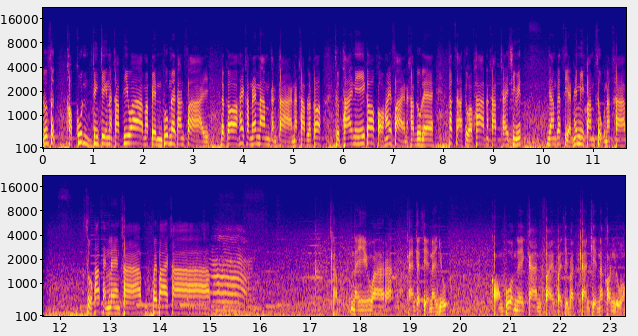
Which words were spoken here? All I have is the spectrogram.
รู้สึกขอบคุณจริง ๆ นะครับ ที่ว่ามาเป็นผู้อำนวยการฝ่าย แล้วก็ให้คำแนะนำต่างๆนะครับ แล้วก็สุดท้ายนี้ก็ขอให้ฝ่ายนะครับ ดูแลรักษาสุขภาพนะครับ ใช้ชีวิตยามเกษียณให้มีความสุขนะครับ สุขภาพแข็งแรงครับบ๊ายบายครับครับ ในวาระการเกษียณอายุของผู้อำนวยการฝ่ายปฏิบัติการเขตนครหลวง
